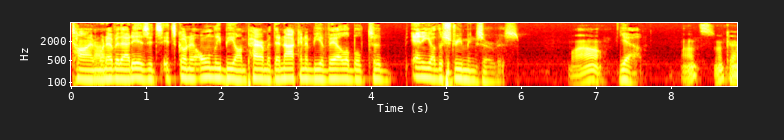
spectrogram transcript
time it. whenever that is it's it's going to only be on Paramount. They're not going to be available to any other streaming service. wow, Yeah. that's okay.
